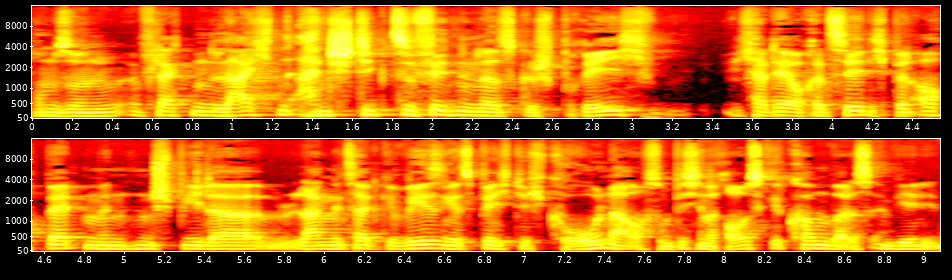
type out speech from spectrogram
um so einen, vielleicht einen leichten Anstieg zu finden in das Gespräch, ich hatte ja auch erzählt, ich bin auch Badmintonspieler lange Zeit gewesen. Jetzt bin ich durch Corona auch so ein bisschen rausgekommen, weil das irgendwie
